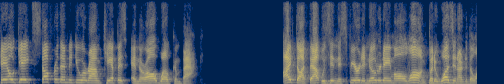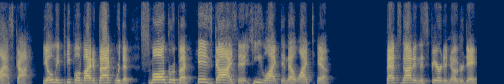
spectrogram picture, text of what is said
tailgates, stuff for them to do around campus, and they're all welcome back. I thought that was in the spirit of Notre Dame all along, but it wasn't under the last guy. The only people invited back were the small group of his guys that he liked and that liked him. That's not in the spirit of Notre Dame.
